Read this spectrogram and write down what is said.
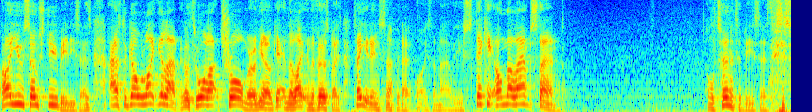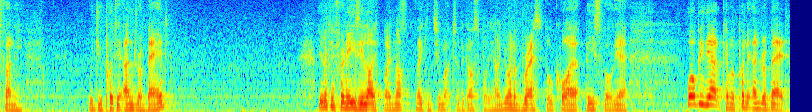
Are you so stupid, he says, as to go light your lamp and go through all that trauma of, you know, getting the light in the first place, take it in, snuff it out. What is the matter with you? Stick it on the lampstand. Alternatively, he says, this is funny, would you put it under a bed? You're looking for an easy life by not making too much of the gospel. You know, you want a restful, quiet, peaceful, yeah. What will be the outcome of putting it under a bed?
